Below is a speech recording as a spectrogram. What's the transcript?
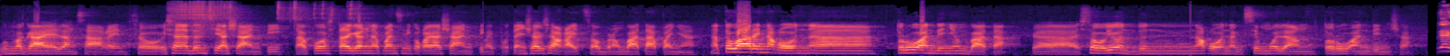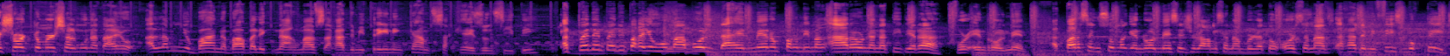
gumagaya lang sa akin. So, isa na doon si Ashanti. Tapos, talagang napansin ko kay Ashanti, may potential siya kahit sobrang bata pa niya. Natuwa rin ako na turuan din yung bata. So yun, dun ako nagsimulang turuan din siya. Guys, short commercial muna tayo. Alam nyo ba na babalik na ang Mavs Academy Training Camp sa Quezon City? At pwede pwede pa kayong humabol dahil meron pang limang araw na natitira for enrollment. At para sa gusto mag-enroll, message nyo lang kami sa number na to or sa Mavs Academy Facebook page.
